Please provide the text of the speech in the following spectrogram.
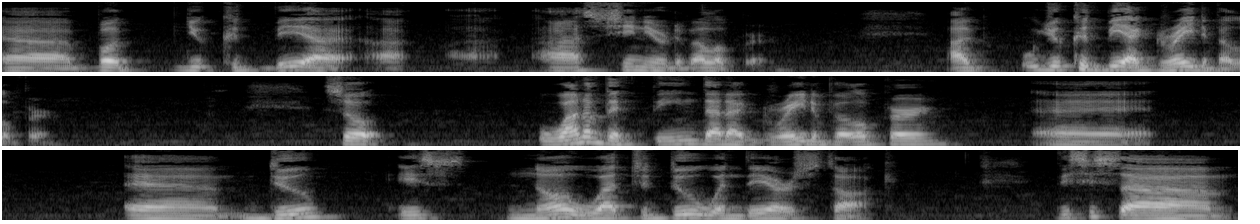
uh, but you could be a, a, a senior developer. you could be a great developer. So one of the things that a great developer uh, uh, do is know what to do when they are stuck. This is um,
